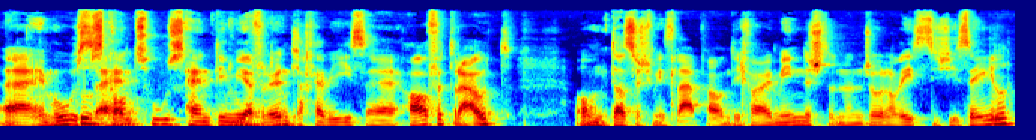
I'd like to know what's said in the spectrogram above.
äh, im Haus, äh, Haus haben die mir freundlicherweise äh, anvertraut. Und das ist mein Leben. Und ich habe mindestens eine journalistische Seele.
